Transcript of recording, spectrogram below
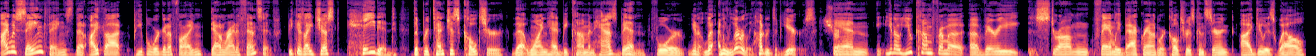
I was saying things that I thought people were going to find downright offensive because I just hated the pretentious culture that wine had become and has been for, you know, li- I mean, literally hundreds of years. Sure. And, you know, you come from a, a very strong family background where culture is concerned. I do as well.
